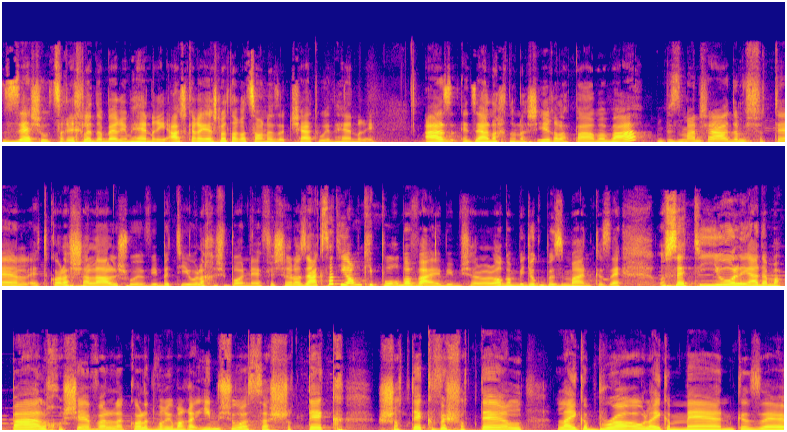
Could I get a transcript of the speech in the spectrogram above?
זה שהוא צריך לדבר עם הנרי. אשכרה יש לו את הרצון הזה, chat with הנרי. אז את זה אנחנו נשאיר לפעם הבאה. בזמן שהאדם שותל את כל השלל שהוא הביא בטיול החשבון נפש שלו, זה היה קצת יום כיפור בווייבים שלו, לא? גם בדיוק בזמן, כזה עושה טיול ליד המפל, חושב על כל הדברים הרעים שהוא עשה, שותק, שותק ושותל. like a bro, like a man, כזה.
